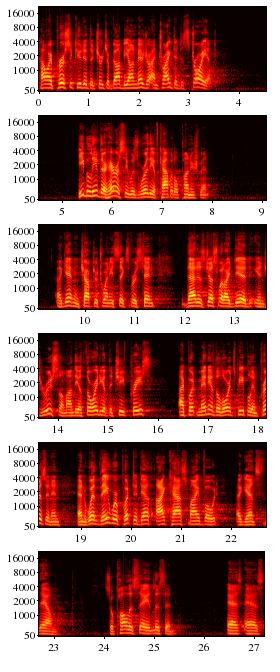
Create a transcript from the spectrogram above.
how I persecuted the church of God beyond measure and tried to destroy it." He believed their heresy was worthy of capital punishment. Again, in chapter 26, verse 10, that is just what I did in Jerusalem. On the authority of the chief priests, I put many of the Lord's people in prison, and, and when they were put to death, I cast my vote against them. So Paul is saying, listen, as, as,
